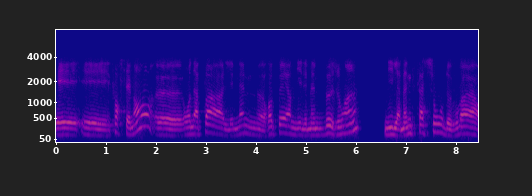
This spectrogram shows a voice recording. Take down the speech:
Et, et forcément, on n'a pas les mêmes repères ni les mêmes besoins ni la même façon de voir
